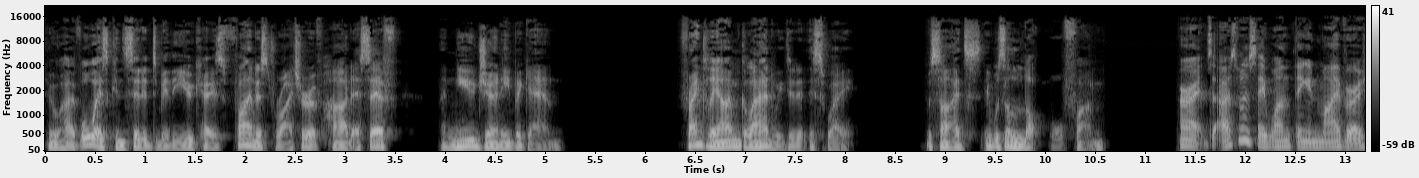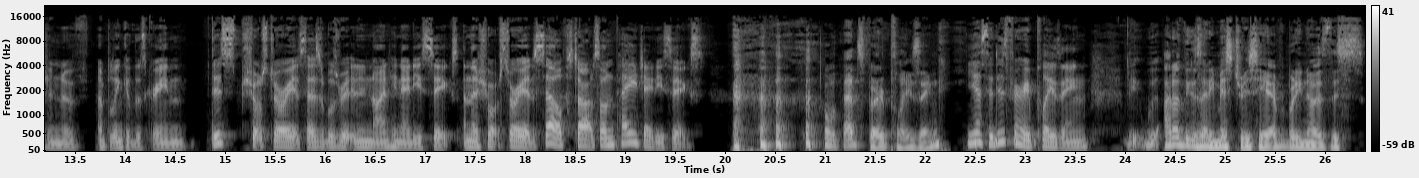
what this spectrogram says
who I have always considered to be the UK's finest writer of hard SF, a new journey began. Frankly, I'm glad we did it this way. Besides, it was a lot more fun. All right. So I just want to say one thing in my version of A Blink of the Screen. This short story, it says it was written in 1986 and the short story itself starts on page 86. oh, that's very pleasing. Yes, it is very pleasing. I don't think there's any mysteries here. Everybody knows this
